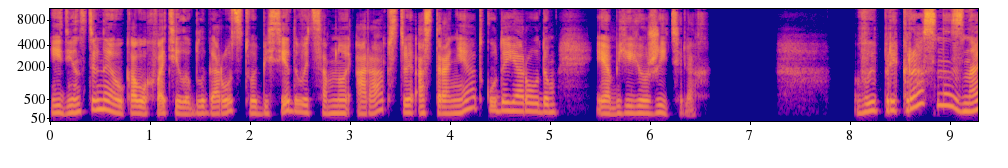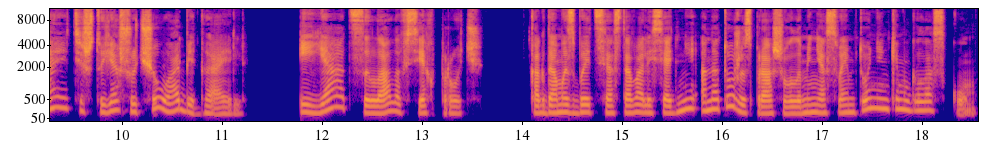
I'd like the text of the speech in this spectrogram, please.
единственная, у кого хватило благородства беседовать со мной о рабстве, о стране, откуда я родом, и об ее жителях. «Вы прекрасно знаете, что я шучу, Абигайль и я отсылала всех прочь. Когда мы с Бетси оставались одни, она тоже спрашивала меня своим тоненьким голоском.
